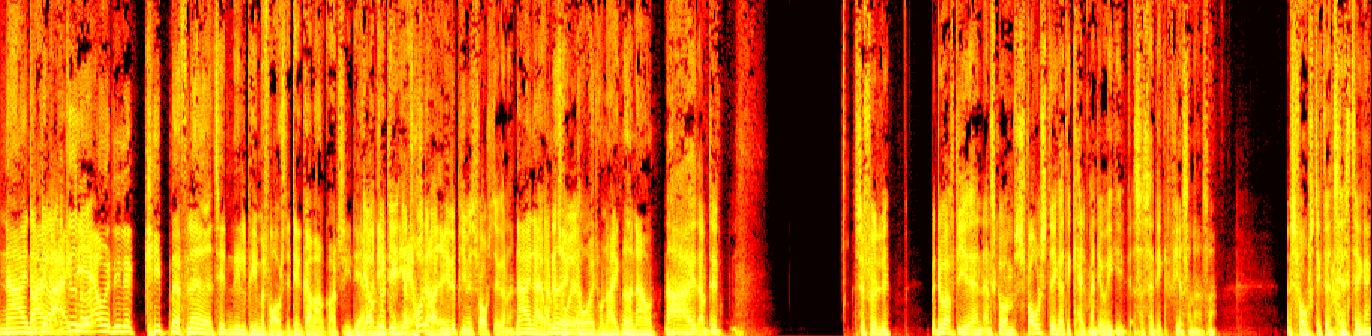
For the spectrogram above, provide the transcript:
Nej, nej, nej, det noget- er jo et lille kip med fladet til den lille pige med svovlstik. Det kan man godt sige, det er. Ja, men men det, var det, jeg troede, det var den lille pige med svogstikkerne. Nej, nej, hun Jamen, det hedder ikke jeg. Dorit, hun har ikke noget navn. Nej, jamen det... Selvfølgelig. Men det var, fordi han, han skrev om svovlstikker, det kaldte man det jo ikke altså slet ikke i 80'erne, altså. En svovlstik, det er en tændstik, ikke?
